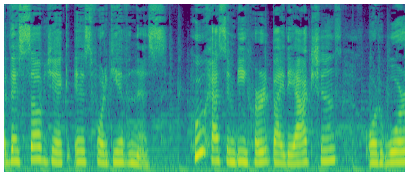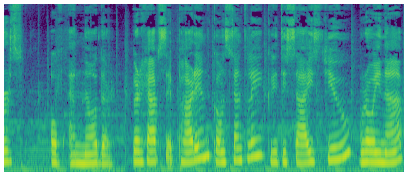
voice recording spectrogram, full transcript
the subject is forgiveness. Who hasn't been hurt by the actions or words of another? Perhaps a parent constantly criticized you growing up,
